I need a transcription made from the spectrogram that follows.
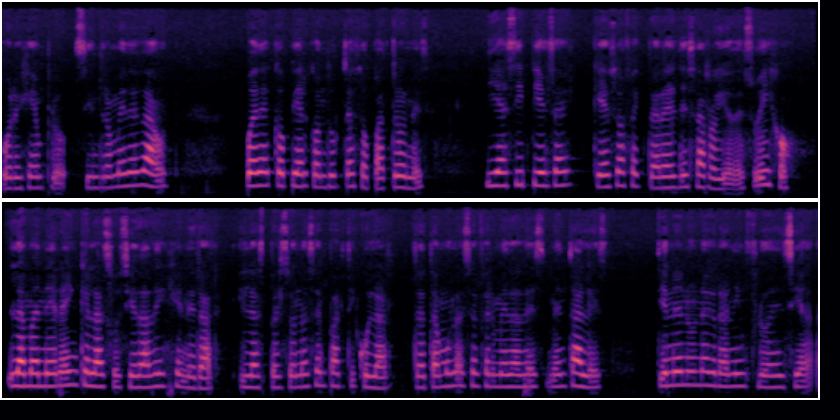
por ejemplo, síndrome de Down, puede copiar conductas o patrones y así piensan que eso afectará el desarrollo de su hijo. La manera en que la sociedad en general y las personas en particular tratamos las enfermedades mentales tienen una gran influencia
